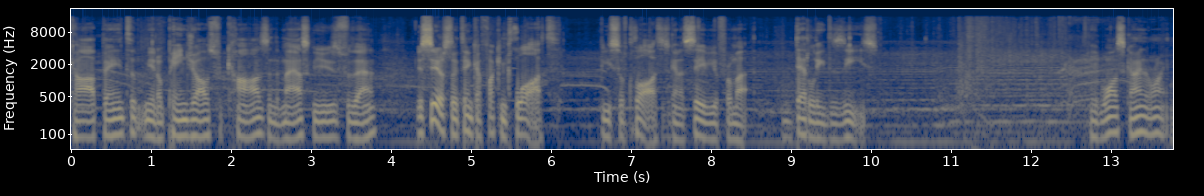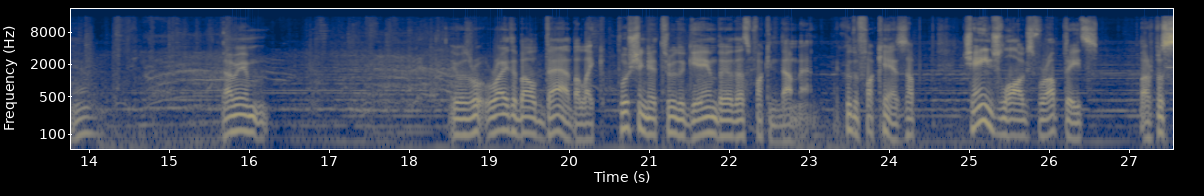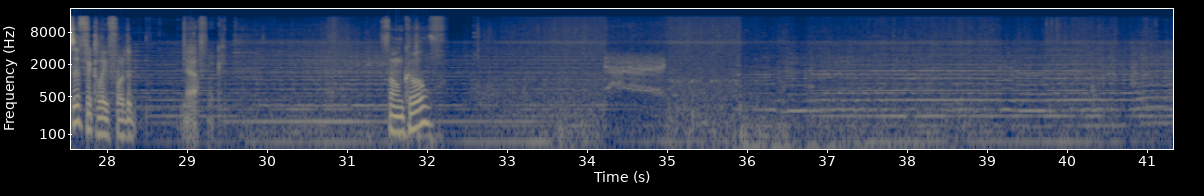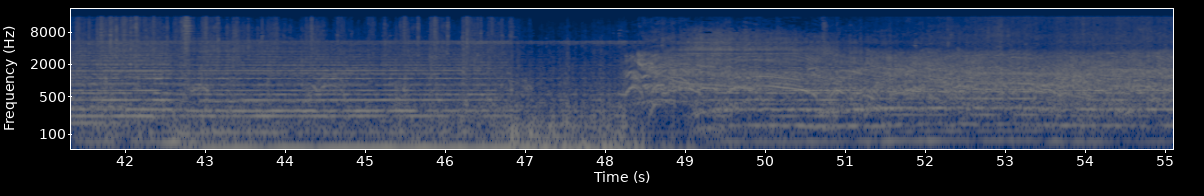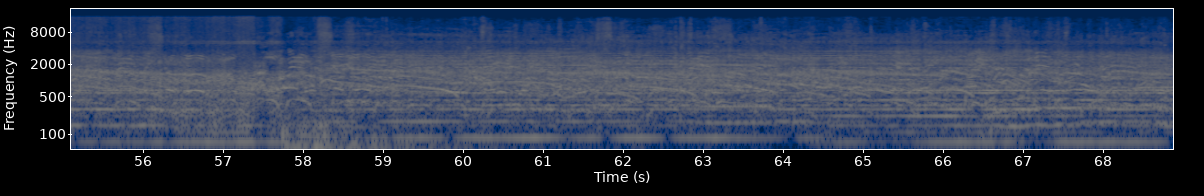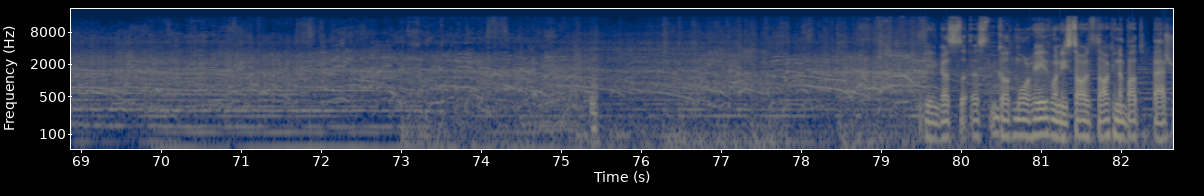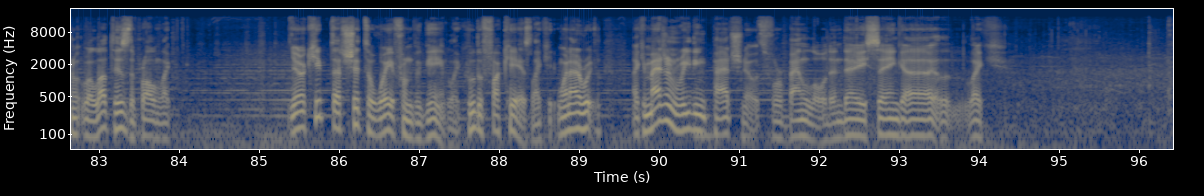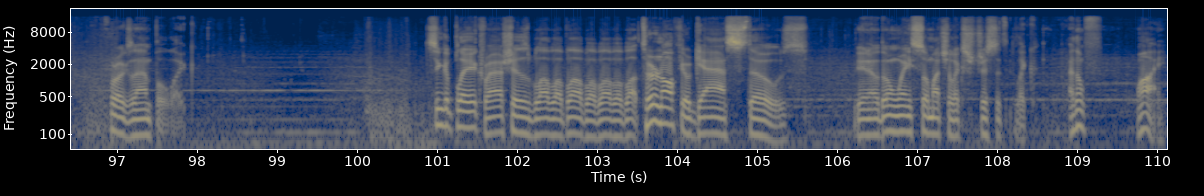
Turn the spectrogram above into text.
car paint, you know, paint jobs for cars and the mask you use for that. You seriously think a fucking cloth, piece of cloth, is gonna save you from a deadly disease? He was kind of right, yeah. I mean, he was right about that, but like pushing it through the game, there, that's fucking dumb, man. Like, who the fuck cares? Up, change logs for updates, but specifically for the, yeah, fuck. Phone call. Got more hate when he started talking about patch notes. Well, that is the problem. Like, you know, keep that shit away from the game. Like, who the fuck cares? Like, when I re like imagine reading patch notes for Bannerlord and they saying, uh, like, for example, like, single player crashes, blah blah blah blah blah blah blah. Turn off your gas stoves. You know, don't waste so much electricity. Like, I don't. Why?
